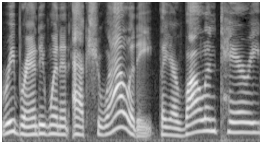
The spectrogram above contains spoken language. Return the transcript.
rebranding when in actuality they are voluntary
